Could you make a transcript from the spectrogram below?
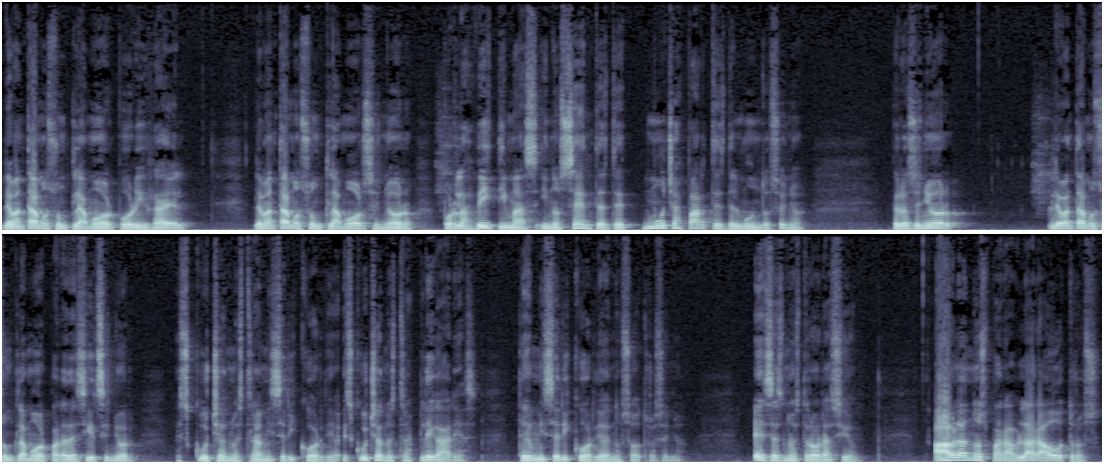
Levantamos un clamor por Israel. Levantamos un clamor, Señor, por las víctimas inocentes de muchas partes del mundo, Señor. Pero, Señor, levantamos un clamor para decir, Señor, Escucha nuestra misericordia, escucha nuestras plegarias. Ten misericordia de nosotros, Señor. Esa es nuestra oración. Háblanos para hablar a otros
